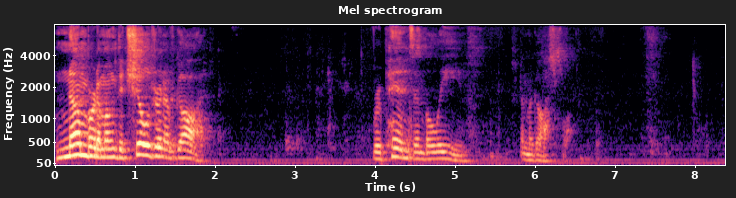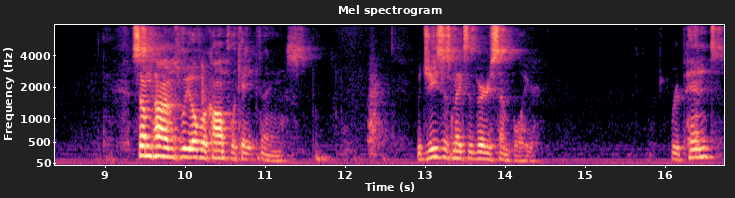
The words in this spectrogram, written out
numbered among the children of God, repent and believe in the gospel. Sometimes we overcomplicate things, but Jesus makes it very simple here. Repent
